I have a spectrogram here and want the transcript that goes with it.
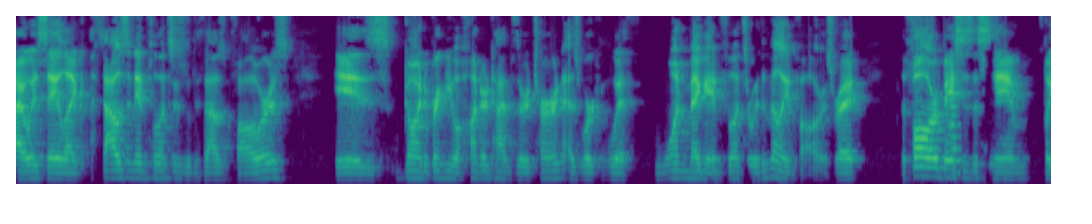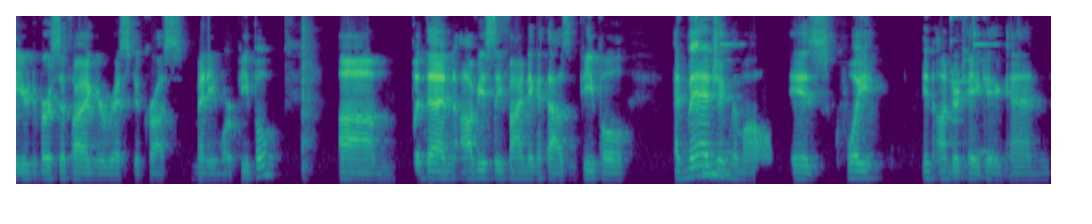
I always say like a thousand influencers with a thousand followers is going to bring you a hundred times the return as working with one mega influencer with a million followers, right? The follower base is the same, but you're diversifying your risk across many more people. Um, but then obviously finding a thousand people and managing mm-hmm. them all is quite an undertaking and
